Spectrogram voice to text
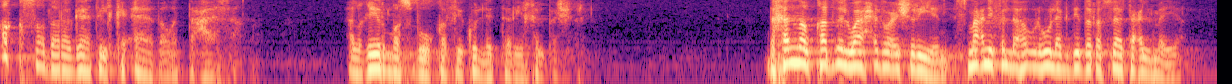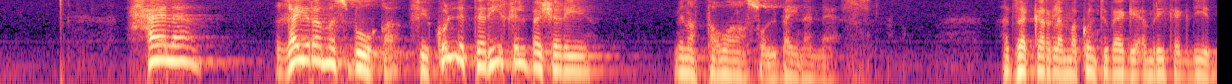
أقصى درجات الكآبة والتعاسة الغير مسبوقة في كل التاريخ البشري. دخلنا القرن الواحد وعشرين. اسمعني في اللي هقوله لك دي دراسات علمية. حالة غير مسبوقة في كل التاريخ البشري من التواصل بين الناس. أتذكر لما كنت باجي أمريكا جديد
